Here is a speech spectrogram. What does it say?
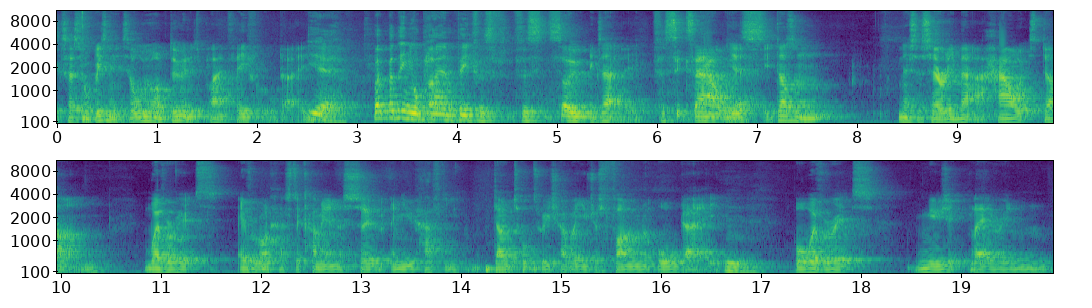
successful business. All I'm doing is playing FIFA all day. Yeah, but but then you're playing FIFA for, for so Exactly. for six hours. Yes, it doesn't necessarily matter how it's done, whether it's everyone has to come in a suit and you have you don't talk to each other, you just phone all day, Mm. or whether it's music blaring.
